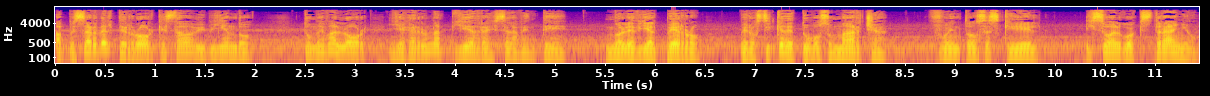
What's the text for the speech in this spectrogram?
A pesar del terror que estaba viviendo, tomé valor y agarré una piedra y se la aventé. No le di al perro, pero sí que detuvo su marcha. Fue entonces que él hizo algo extraño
